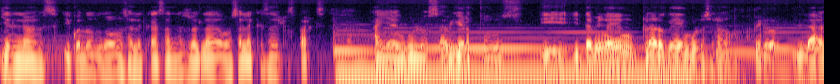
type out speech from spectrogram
y, en los, y cuando nos vamos a la casa, nos trasladamos a la casa de los parques, hay ángulos abiertos y, y también hay, claro que hay ángulos cerrados, pero la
